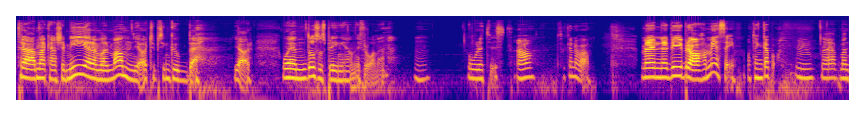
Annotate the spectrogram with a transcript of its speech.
tränar kanske mer än vad en man gör, typ sin gubbe gör. Och ändå så springer han ifrån en. Mm. Orättvist. Ja, så kan det vara. Men det är ju bra att ha med sig och tänka på. Mm, nej, att man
